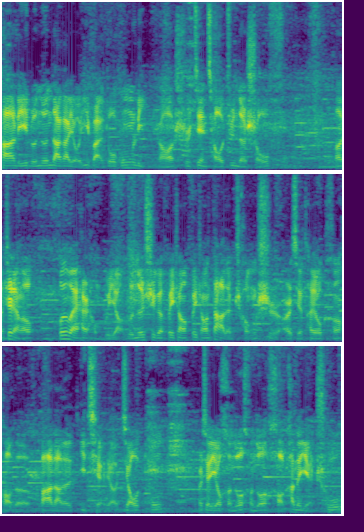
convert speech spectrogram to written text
它离伦敦大概有一百多公里，然后是剑桥郡的首府。呃，这两个氛围还是很不一样。伦敦是一个非常非常大的城市，而且它有很好的发达的地铁要交通，而且有很多很多好看的演出。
